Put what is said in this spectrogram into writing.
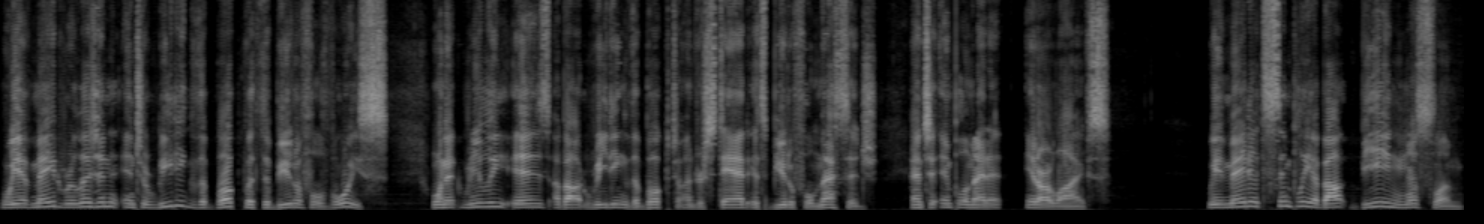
We have made religion into reading the book with the beautiful voice when it really is about reading the book to understand its beautiful message and to implement it in our lives. We've made it simply about being Muslim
